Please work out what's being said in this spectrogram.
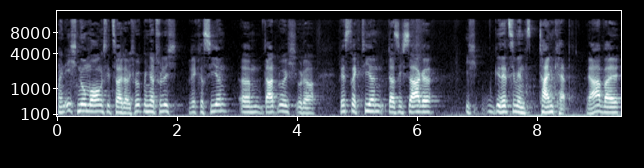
Wenn ich nur morgens die Zeit habe. Ich würde mich natürlich regressieren ähm, dadurch oder restriktieren, dass ich sage, ich setze mir ein Time Cap. Ja, weil,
